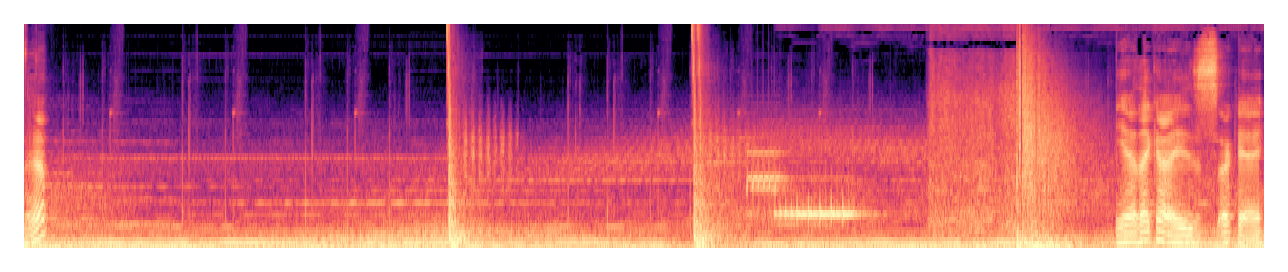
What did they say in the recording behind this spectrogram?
yep. Yeah, that guy is... okay.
